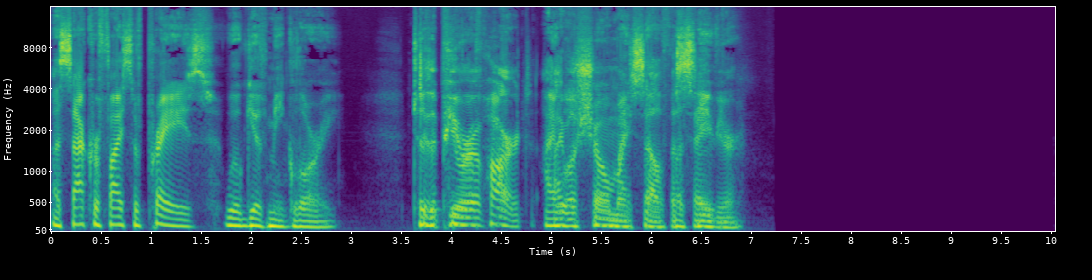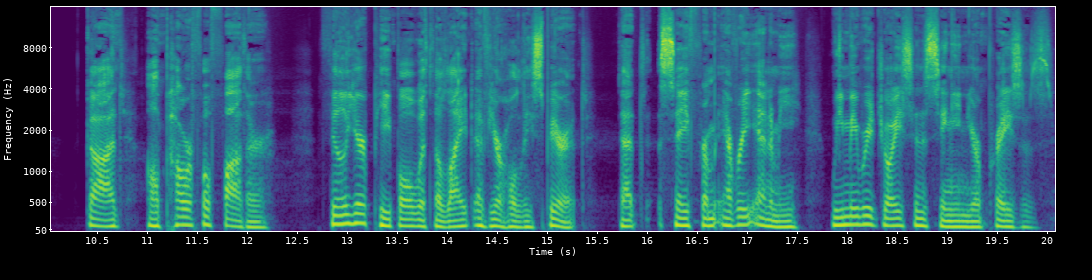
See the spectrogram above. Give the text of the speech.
A sacrifice of praise will give me glory. To, to the pure of heart, I will show myself a Savior. God, all powerful Father, fill your people with the light of your Holy Spirit, that, safe from every enemy, we may rejoice in singing your praises.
